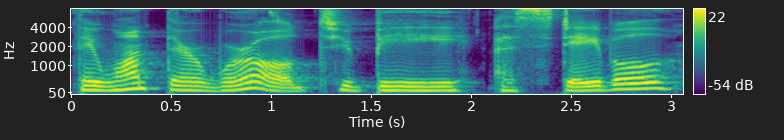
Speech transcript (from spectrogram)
They want their world to be as stable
